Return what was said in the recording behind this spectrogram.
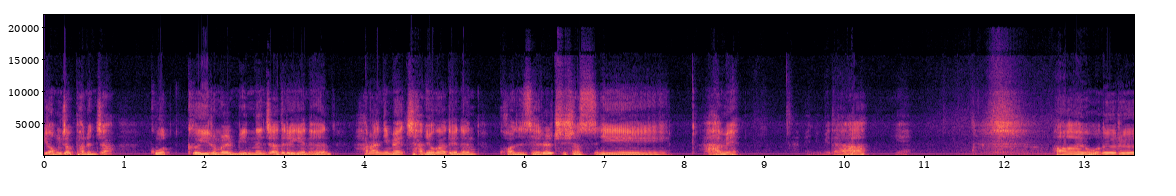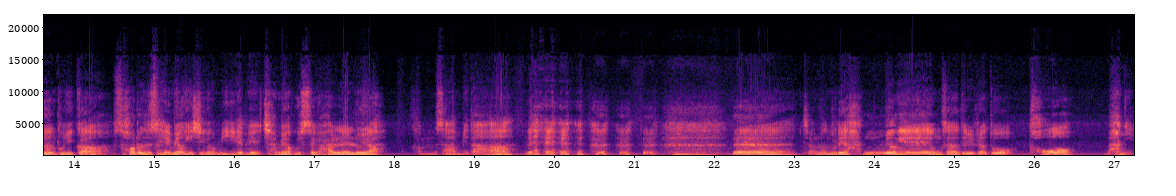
영접하는 자, 곧그 이름을 믿는 자들에게는 하나님의 자녀가 되는 권세를 주셨으니. 아멘. 아멘입니다. 예. 아, 오늘은 보니까 33명이 지금 이 예배에 참여하고 있어요. 할렐루야. 감사합니다. 네. 네. 저는 우리 한 명의 용사들이라도 더 많이,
